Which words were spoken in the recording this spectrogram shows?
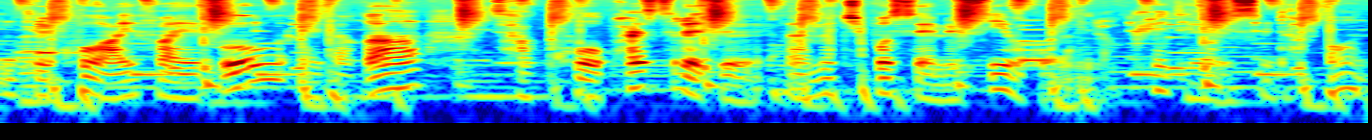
인텔 코어 i5에다가 4코어 8스레드, 그 다음에 지포스 MX250 이렇게 되어 있습니다. 한번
